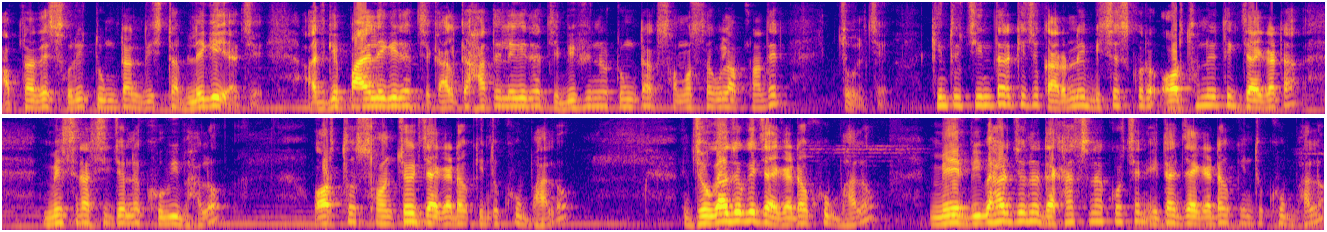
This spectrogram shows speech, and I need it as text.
আপনাদের শরীর টুংটাং ডিস্টার্ব লেগেই আছে। আজকে পায়ে লেগে যাচ্ছে, কালকে হাতে লেগে যাচ্ছে, বিভিন্ন টুংটাং সমস্যাগুলো আপনাদের চলছে। কিন্তু চিন্তার কিছু কারণে বিশেষ করে অর্থনৈতিক জায়গাটা মেষ রাশির জন্য খুবই ভালো। অর্থ সঞ্চয়ের জায়গাটাও কিন্তু খুব ভালো। যোগাযোগের জায়গাটাও খুব ভালো। মেয়ের বিবাহের জন্য দেখাশোনা করছেন, এটার জায়গাটাও কিন্তু খুব ভালো।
